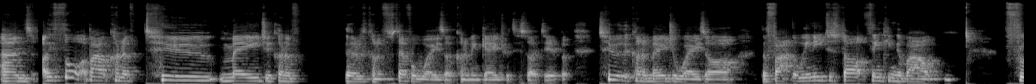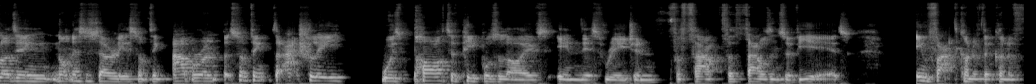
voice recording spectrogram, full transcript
And I thought about kind of two major kind of there's kind of several ways I kind of engage with this idea, but two of the kind of major ways are the fact that we need to start thinking about flooding not necessarily as something aberrant, but something that actually was part of people's lives in this region for th- for thousands of years. In fact, kind of the kind of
